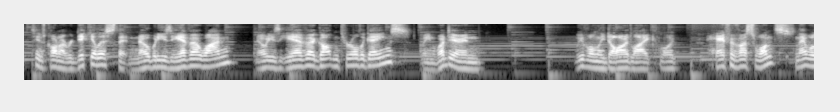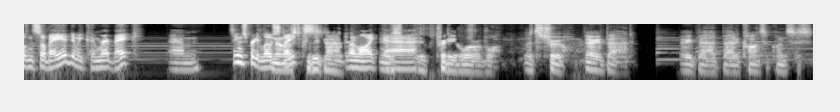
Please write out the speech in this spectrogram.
it seems kind of ridiculous that nobody's ever won. Nobody's ever gotten through all the games. I mean, we're doing. We've only died like like half of us once, and that wasn't so bad, and we came right back. Um, seems pretty low No, it's stakes. pretty bad. And I'm like, It was, uh, it's pretty horrible. It's true. Very bad. Very bad, bad consequences.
